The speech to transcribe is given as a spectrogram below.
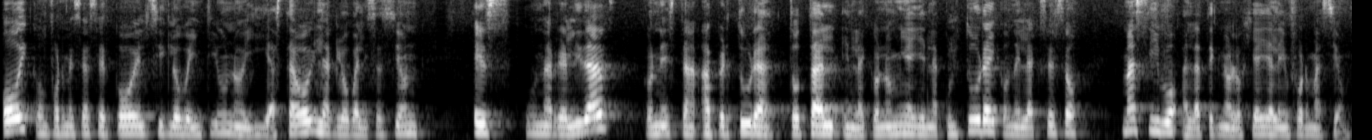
Hoy, conforme se acercó el siglo XXI y hasta hoy, la globalización es una realidad con esta apertura total en la economía y en la cultura y con el acceso masivo a la tecnología y a la información.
